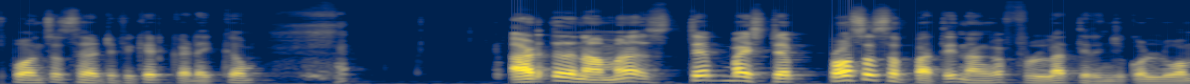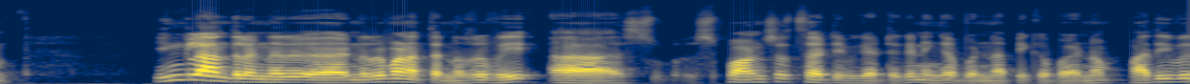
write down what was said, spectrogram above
ஸ்பான்சர் சர்டிஃபிகேட் கிடைக்கும். அடுத்தது நாம் ஸ்டெப் பை ஸ்டெப் ப்ராசஸை பற்றி நாங்கள் ஃபுல்லாக தெரிஞ்சு கொள்வோம் இங்கிலாந்தில் நிறு நிறுவனத்தை நிறுவி ஸ்பான்சர் சர்டிஃபிகேட்டுக்கு நீங்கள் விண்ணப்பிக்க வேண்டும். பதிவு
